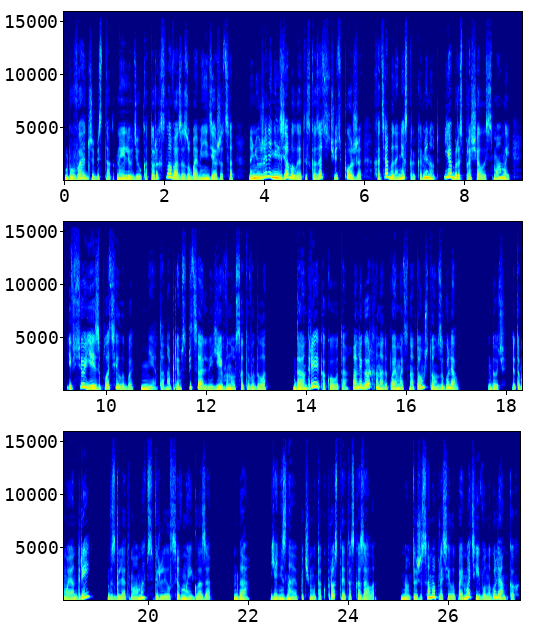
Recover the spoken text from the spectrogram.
Бывают же бестактные люди, у которых слова за зубами не держатся. Но неужели нельзя было это сказать чуть позже, хотя бы на несколько минут? Я бы распрощалась с мамой и все ей заплатила бы. Нет, она прям специально ей в нос это выдала. Да Андрея какого-то. Олигарха надо поймать на том, что он загулял. Дочь, это мой Андрей? Взгляд мамы сверлился в мои глаза. Да. Я не знаю, почему так просто это сказала. Ну, ты же сама просила поймать его на гулянках.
